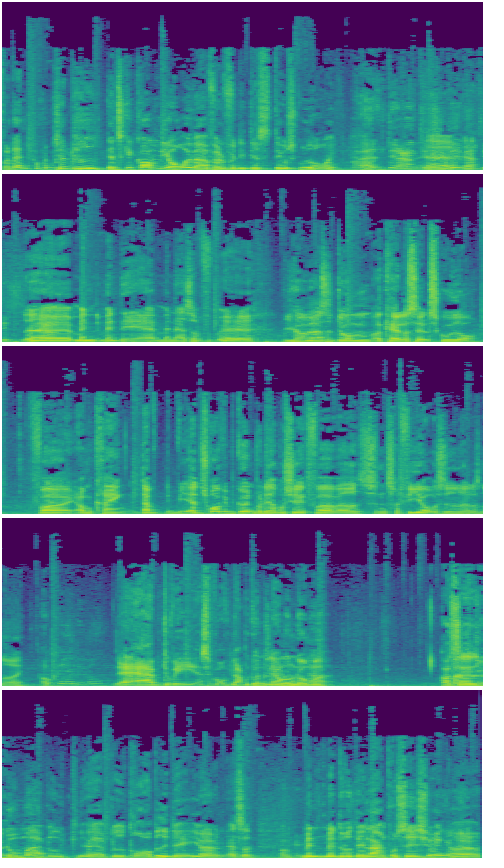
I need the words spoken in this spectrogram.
hvordan kommer det til at lyde? den skal komme i år i hvert fald, fordi det, det er jo skud over, ikke? Ja, det er vigtigt. Ja, ja, ja. Øh, men, men, det er, men altså... Øh, Vi har været så dumme at kalde os selv skudår. For omkring, der, jeg tror vi begyndte på det her projekt for hvad, sådan 3-4 år siden eller sådan noget, ikke? Okay, alligevel. Ja, du ved, altså hvor vi har begyndt at lave nogle numre. Og mange af de så, numre er blevet, er blevet droppet i dag, jo. Ja. Altså, okay. men, men du ved, det er en lang proces jo, ikke? At ja.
